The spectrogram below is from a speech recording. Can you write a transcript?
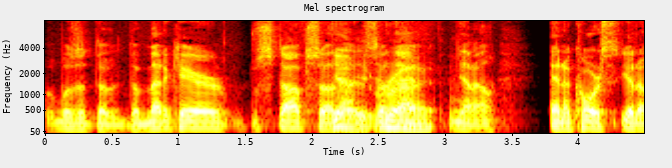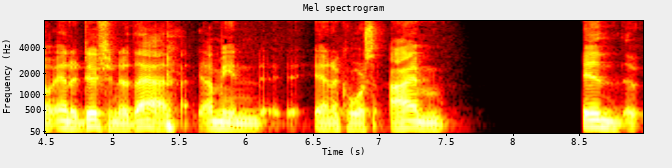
was it the the Medicare stuff? So, Yeah, that, so right. that you know, and of course, you know, in addition to that, I mean, and of course, I'm in the-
